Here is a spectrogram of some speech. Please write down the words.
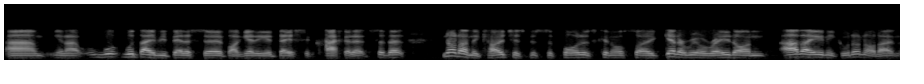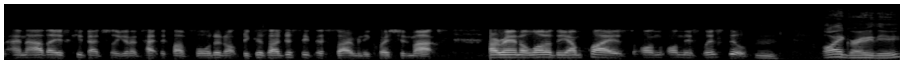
um, you know, w- would they be better served by getting a decent crack at it so that not only coaches but supporters can also get a real read on are they any good or not, and, and are these kids actually going to take the club forward or not? Because I just think there's so many question marks around a lot of the young players on, on this list still. Mm. I agree with you.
